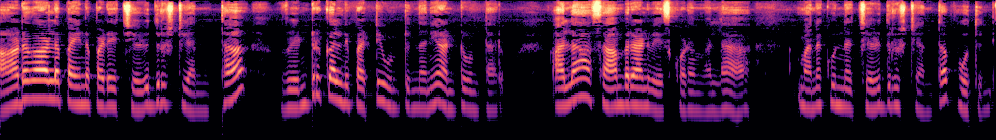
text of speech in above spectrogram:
ఆడవాళ్ళ పైన పడే చెడు దృష్టి అంతా వెంట్రుకల్ని పట్టి ఉంటుందని అంటూ ఉంటారు. అలా సాంబ్రాణి వేసుకోవడం వల్ల మనకున్న చెడు దృష్టి అంతా పోతుంది.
